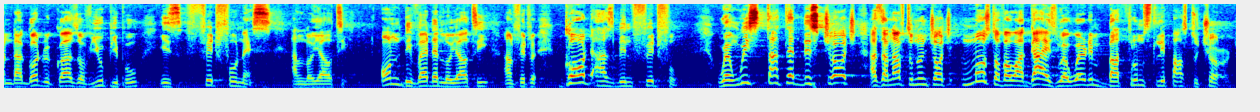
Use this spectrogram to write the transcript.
and that God requires of you people is faithfulness and loyalty. Undivided loyalty and faithfulness. God has been faithful. When we started this church as an afternoon church, most of our guys were wearing bathroom slippers to church.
